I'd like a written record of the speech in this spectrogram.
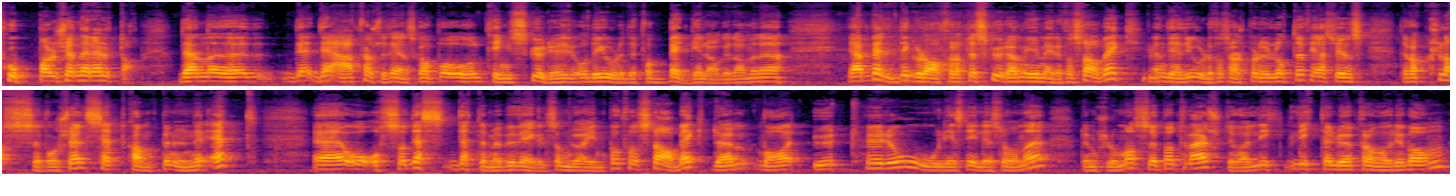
fotball generelt, da. Den, eh, det, det, er første treningskamp, og, og, ting skurrer. Og det gjorde det for begge laget da. Men jeg, jeg er veldig glad for at det skurra mye mer for Stabæk enn det det gjorde for Sarpsborg 08. For jeg syns det var klasseforskjell sett kampen under ett. Eh, og også des, dette med bevegelse som du er inne på. For Stabæk de var utrolig stillestående. De slo masse på tvers. Det var litt, litt løp framover i banen.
